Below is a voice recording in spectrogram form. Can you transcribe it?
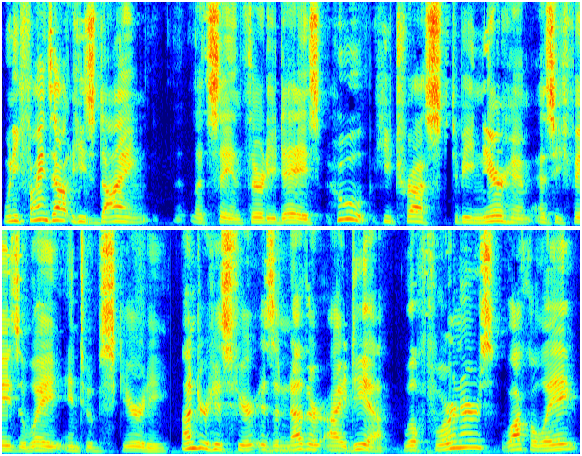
When he finds out he's dying let's say in 30 days, who will he trust to be near him as he fades away into obscurity? Under his fear is another idea. Will foreigners walk away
